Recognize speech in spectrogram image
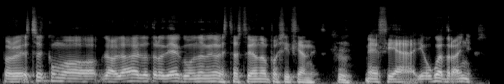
Pero esto es como lo hablaba el otro día con un amigo que está estudiando posiciones. Hmm. Me decía, llevo cuatro años.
